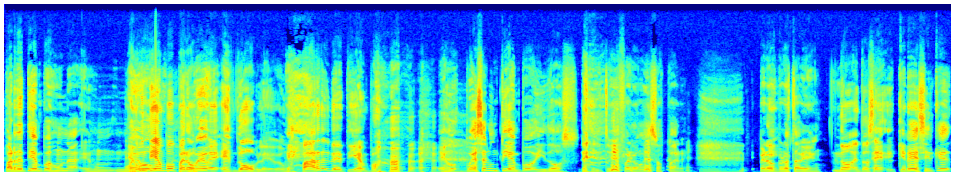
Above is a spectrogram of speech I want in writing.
Par de tiempo es una es un nuevo, es un tiempo, pero nuevo- es doble. Un par de tiempo. es un- puede ser un tiempo y dos. El tuyo fueron esos pares. Pero, pero está bien. no, entonces. Eh, quiere decir que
